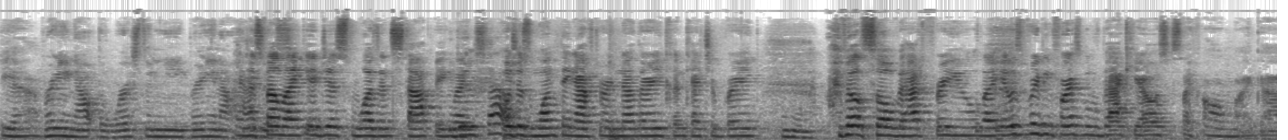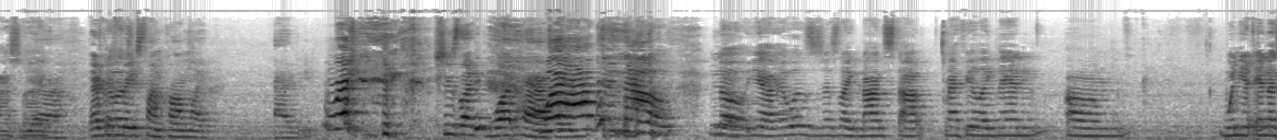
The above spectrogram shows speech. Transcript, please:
Yeah. bringing out the worst in me, bringing out I habits. just felt like it just wasn't stopping. It like didn't stop. it was just one thing after another. You couldn't catch a break. Mhm. I felt so bad for you. Like it was when you first moved back here. I was just like, oh my gosh. Like, Yeah. Every was- FaceTime call, I'm like, Abby. Right. She's like, what happened? what happened now? No, yeah, it was just like nonstop. I feel like then, um, when you're in a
